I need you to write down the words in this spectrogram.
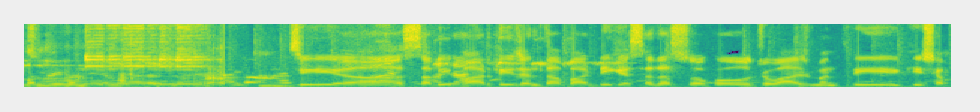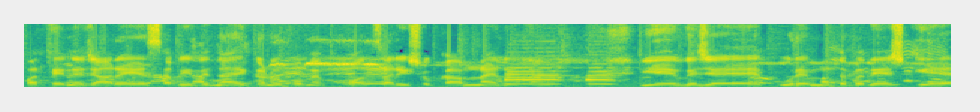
मंत्री बनने के लिए आए जी सभी भारतीय जनता पार्टी के सदस्यों को जो आज मंत्री की शपथ लेने जा रहे हैं सभी विधायकगणों को मैं बहुत सारी शुभकामनाएँ देता हूँ। ये विजय पूरे मध्य प्रदेश की है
